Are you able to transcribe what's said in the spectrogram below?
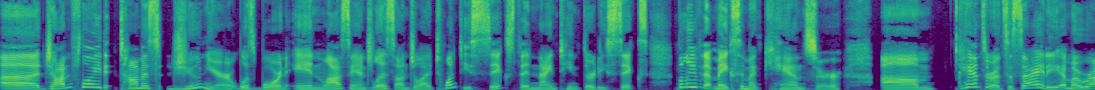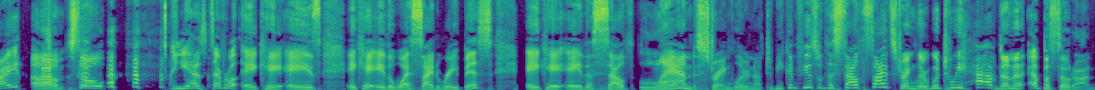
uh, John Floyd Thomas Jr. was born in Los Angeles on July 26th in 1936. I believe that makes him a cancer. Um, cancer on society, am I right? Um, so he has several AKAs, aka the West Side Rapist, aka the South Land Strangler, not to be confused with the South Side Strangler, which we have done an episode on.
